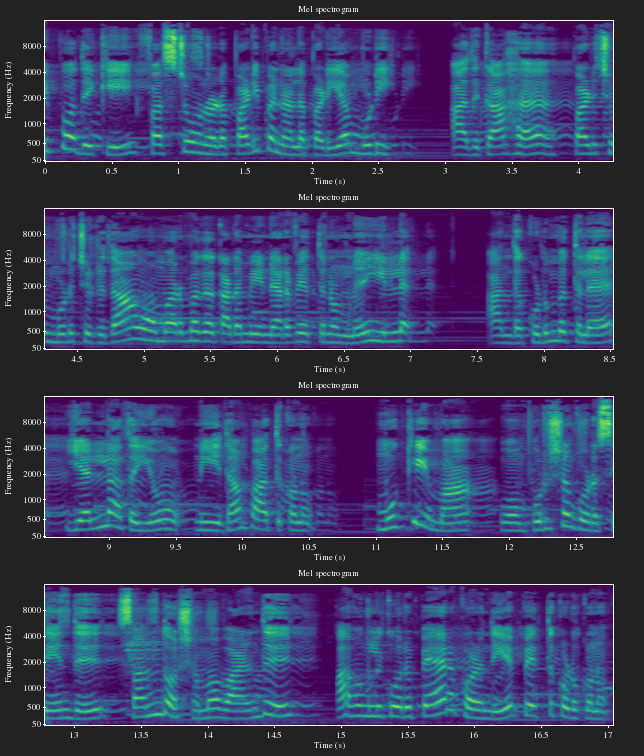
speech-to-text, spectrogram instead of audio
இப்போதைக்கு ஃபர்ஸ்ட் உன்னோட படிப்பை நல்லபடியா முடி. அதுக்காக படிச்சு முடிச்சுட்டு தான் உன் மருமக கடமையை நிறைவேற்றணும்னு இல்ல. அந்த குடும்பத்துல எல்லாத்தையும் நீ தான் பாத்துக்கணும். முக்கியமா உன் புருஷன் கூட சேர்ந்து சந்தோஷமா வாழ்ந்து அவங்களுக்கு ஒரு பேர குழந்தைய பெத்து கொடுக்கணும்.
